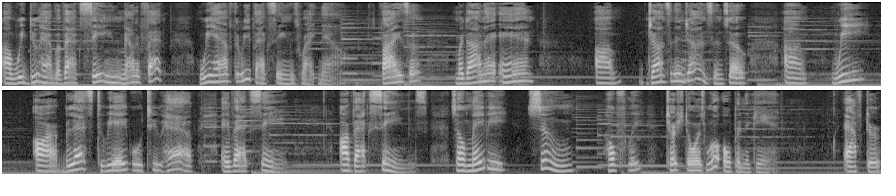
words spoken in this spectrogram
Uh, we do have a vaccine. Matter of fact, we have three vaccines right now Pfizer, Moderna, and um, Johnson and Johnson. So um, we are blessed to be able to have a vaccine, our vaccines. So maybe soon, hopefully, church doors will open again after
